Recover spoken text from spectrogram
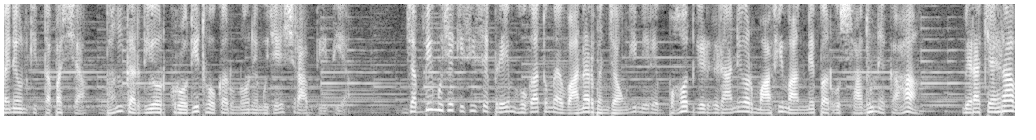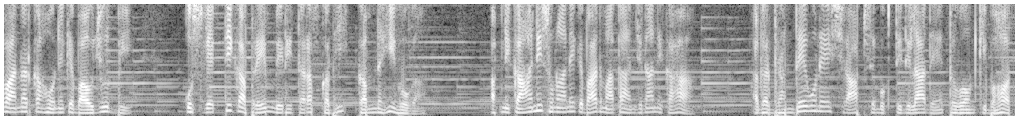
मैंने उनकी तपस्या भंग कर दी और क्रोधित होकर उन्होंने मुझे श्राप दे दिया। जब भी मुझे किसी से प्रेम होगा तो मैं वानर बन जाऊँगी। मेरे बहुत गिड़गिड़ाने और माफ़ी मांगने पर उस साधु ने कहा, मेरा चेहरा वानर का होने के बावजूद भी उस व्यक्ति का प्रेम मेरी तरफ़ कभी कम नहीं होगा। अपनी कहानी सुनाने के बाद माता अंजना ने कहा, अगर ब्रह्मदेव उन्हें श्राप से मुक्ति दिला दें तो वह उनकी बहुत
